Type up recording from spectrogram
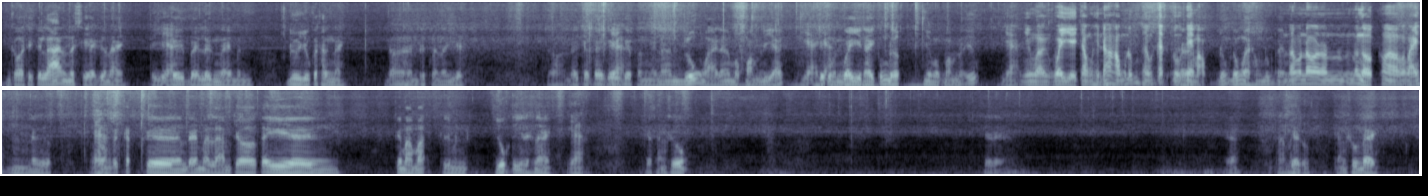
Mình coi thì cái lá nó xè kiểu này thì Dạ. cái bề lưng này mình đưa vô cái thân này. Đó hình thức là nó gì đó để cho cái cái Dạ. cái phần này nó lú ngoài nó một mầm nó dễ. Dạ chứ dạ. còn mình quay gì đây cũng được nhưng một mầm nó yếu. Dạ nhưng mà quay về trong thì nó không đúng theo cái cách của Ừ. cây mọc. đúng đúng rồi không đúng cây nó nó nó ngược không các bạn ừ, nó ngược. Dạ. Còn cái cách ờ, để mà làm cho cái ờ, cái mầm á thì mình vuốt đi như thế này. Dạ. Cái thẳng xuống cái này đó, mình Chết. được. thẳng xuống đây.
